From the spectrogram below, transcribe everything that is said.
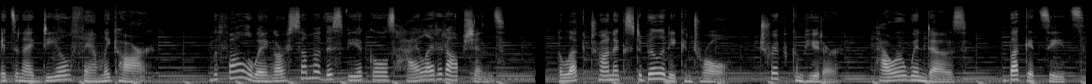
It's an ideal family car. The following are some of this vehicle's highlighted options. Electronic stability control, trip computer, power windows, bucket seats,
